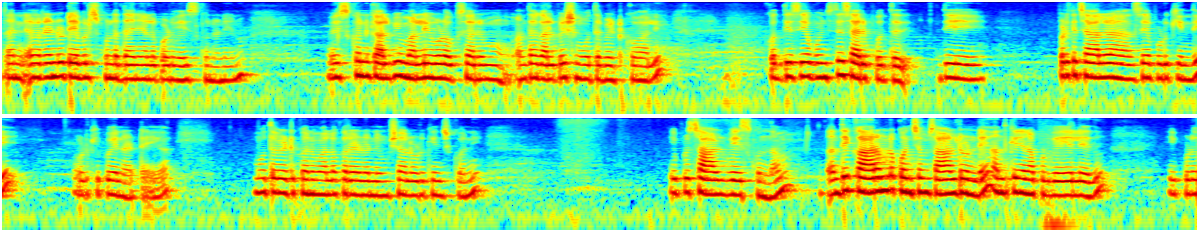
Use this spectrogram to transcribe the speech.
ధని రెండు టేబుల్ స్పూన్ల ధనియాల పొడి వేసుకున్నాను నేను. వేసుకొని కలిపి మళ్ళీ కూడా ఒకసారి అంతా కలిపేసి మూత పెట్టుకోవాలి. కొద్దిసేపు ఉంచితే సరిపోతుంది. ఇది ఇప్పటికి చాలా సేపు ఉడికింది. ఉడికిపోయినట్టే ఇక. మూత పెట్టుకొని మళ్ళీ ఒక రెండు నిమిషాలు ఉడికించుకొని ఇప్పుడు సాల్ట్ వేసుకుందాం. అంతే కారంలో కొంచెం సాల్ట్ ఉండే అందుకే నేను అప్పుడు వేయలేదు. ఇప్పుడు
